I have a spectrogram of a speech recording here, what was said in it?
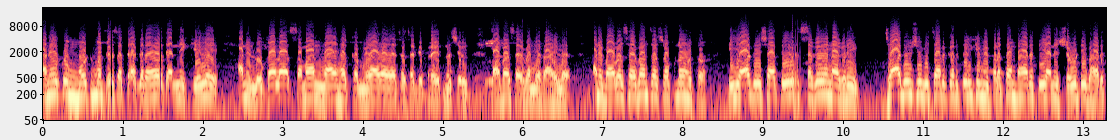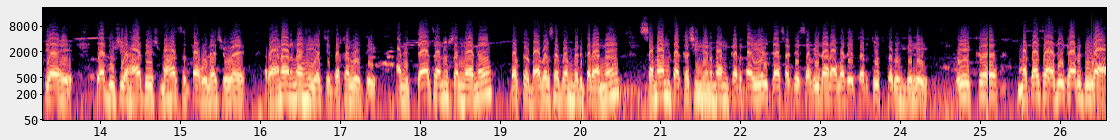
अनेक मोठमोठे सत्याग्रह त्यांनी केले आणि लोकाला समान न्याय हक्क मिळावा याच्यासाठी प्रयत्नशील बाबासाहेबांनी राहिलं. आणि बाबासाहेबांचं स्वप्न होतं की या देशातील सगळे नागरिक ज्या दिवशी विचार करतील की मी प्रथम भारतीय आणि शेवटी भारतीय आहे त्या दिवशी हा देश महासत्ता होण्याशिवाय राहणार नाही याची दखल होती. आणि त्याच अनुषंगाने डॉक्टर बाबासाहेब आंबेडकरांनी समानता कशी निर्माण करता येईल त्यासाठी संविधानामध्ये तरतूद करून दिली. एक मताचा अधिकार दिला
